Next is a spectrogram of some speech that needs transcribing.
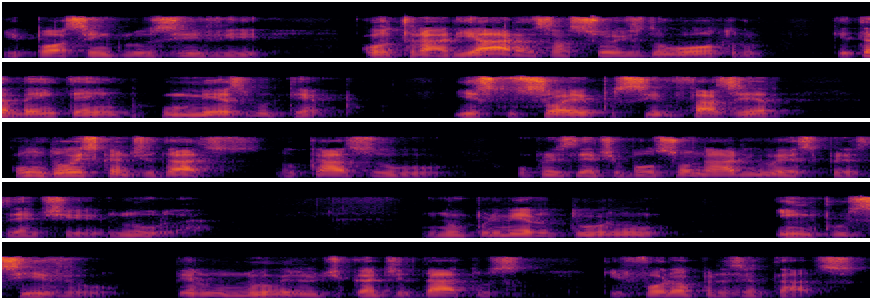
e possa, inclusive, contrariar as ações do outro, que também tem o mesmo tempo. Isto só é possível fazer com dois candidatos, no caso, o presidente Bolsonaro e o ex-presidente Lula. No primeiro turno, impossível pelo número de candidatos que foram apresentados,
